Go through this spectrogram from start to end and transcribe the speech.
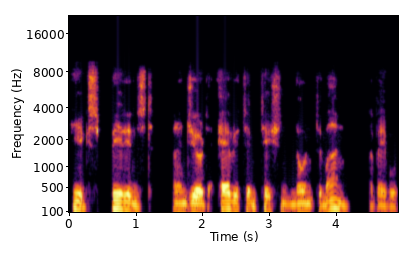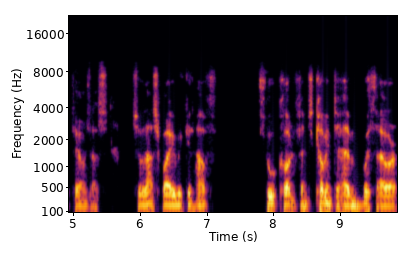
he experienced and endured every temptation known to man, the Bible tells us. So that's why we can have full confidence coming to him with our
